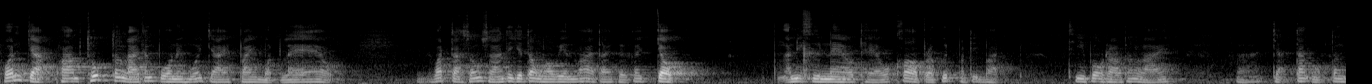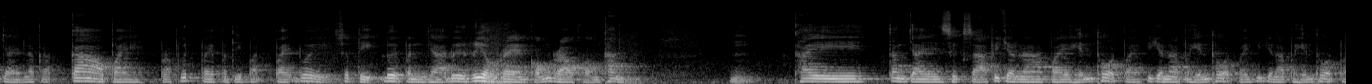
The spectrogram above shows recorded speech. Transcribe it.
พ้นจากความทุกข์ทั้งหลายทั้งปวงในหัวใจไปหมดแล้ว วัฏสงสารที่จะต้องมาเวียนว่ายตายเกิดก็จบ อันนี้คือแนวแถวข้อประพฤติปฏิบัติที่พวกเราทั้งหลาย จะตั้งอกตั้งใจแล้วก็ก้าวไปประพฤติไปปฏิบัติไปด้วยสติด้วยปัญญาด้วยเรี่ยวแรงของเราของท่าน ใครตั้งใจศึกษาพิจารณาไปเห็นโทษไปพิจารณาไปเห็นโทษไปพิจารณาไปเห็นโทษไป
